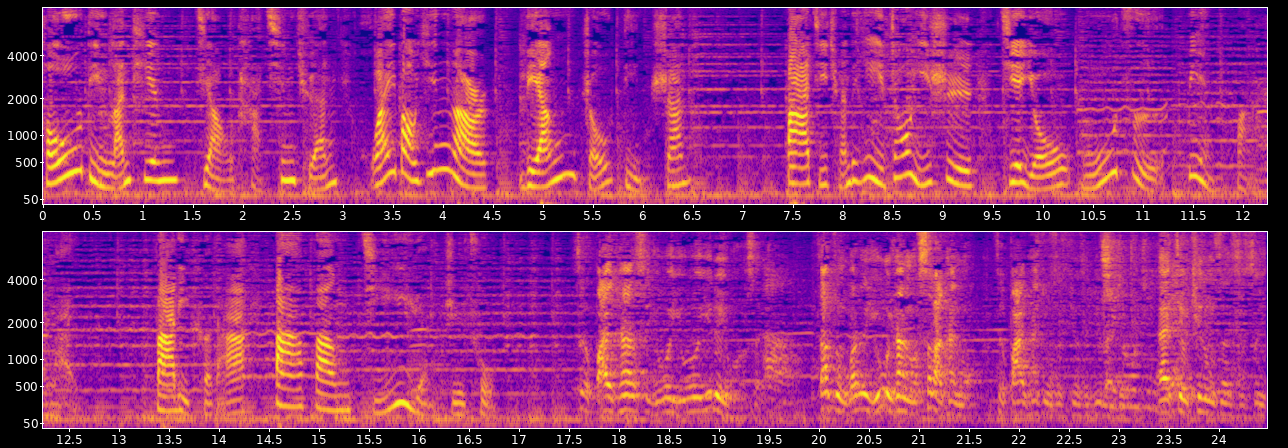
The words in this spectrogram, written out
头顶蓝天，脚踏清泉，怀抱婴儿，两肘顶山。八极拳的一招一式，皆由无字变化而来，发力可达八方极远之处。这个八极拳是有有一类方式的，咱中国这个右拳用十大拳种，这个八极拳就是就是里边就哎就其中之之之一。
